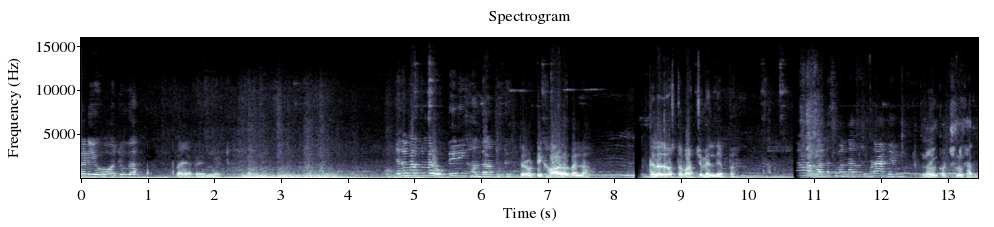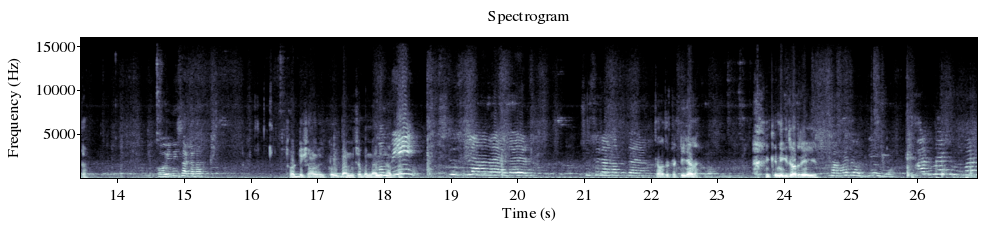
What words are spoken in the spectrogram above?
ਘੜੀ ਹੋ ਜਾਊਗਾ। ਪੈ ਜਾ ਪੈ ਨਹੀਂ ਬੈਠ ਇਹਦੇ ਮਰ ਮੈਂ ਰੋਟੀ ਨਹੀਂ ਖਾਂਦਾ ਕੇ। ਤੇ ਰੋਟੀ ਖਾ ਲਓ ਪਹਿਲਾਂ। ਚਲੋ ਦੋਸਤੋ ਬਾਅਦ ਚ ਮਿਲਦੇ ਆਪਾਂ। ਹੁਣ ਬੰਨ ਸਵੰਨਾ ਕੁਝ ਬਣਾ ਕੇ ਵੀ। ਨਹੀਂ ਕੁਛ ਨਹੀਂ ਖਾਦਾ ਕੋਈ ਨਹੀਂ ਸਕਦਾ। ਤੁਹਾਡੀ ਸ਼ਾਲ ਕੋਈ ਬੰਨ ਚ ਬੰਨਾ ਨਹੀਂ ਮੰਮੀ ਖਾਦਾ ਸੁਸੂ ਜਾਣਾ ਦਾ ਹੈ ਸੁਸੂ ਜਾਣਾ ਦਾ ਹੈ। ਕਿਉਂ ਤੂੰ ਟੱਟੀ ਜਾਣਾ? ਕਿੰਨੀ ਕੀ ਜ਼ੋਰ ਦੀ ਹੈ ਖਾਵਾ ਜੋੜਦੀ ਹੋਈ ਹੈ ਅੱਜ ਮੇਰਾ ਸੂਟ ਬਣ ਗਿਆ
